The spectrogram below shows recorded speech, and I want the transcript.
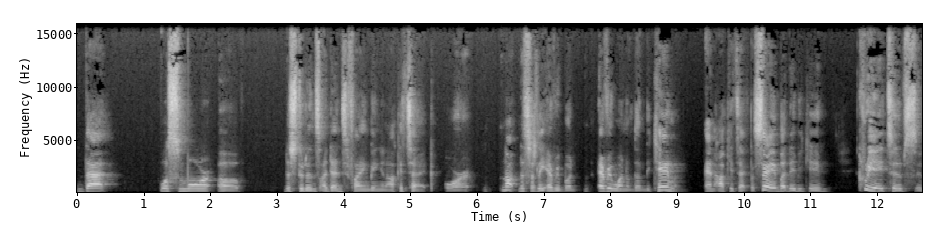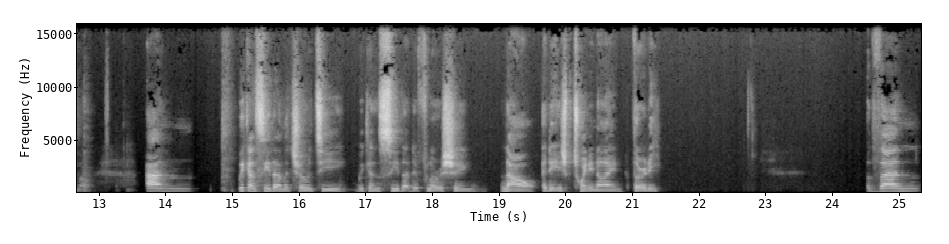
that was more of the students identifying being an architect, or not necessarily everybody, every one of them became an architect per se, but they became creatives, you know, and we can see their maturity. We can see that they're flourishing now at the age of 29, 30 than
